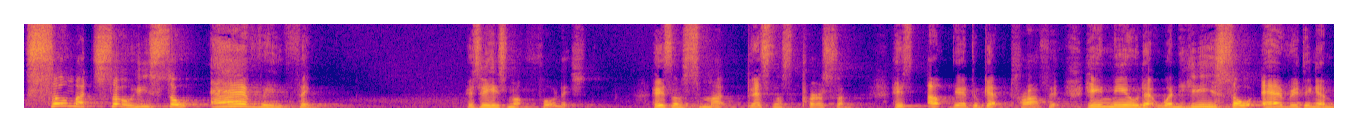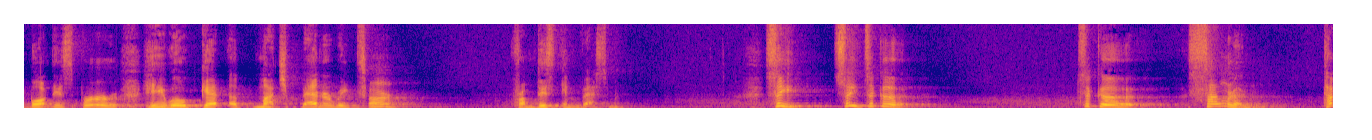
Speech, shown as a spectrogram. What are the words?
So much so, he sold everything. You see, he's not foolish. He's a smart business person. He's out there to get profit. He knew that when he sold everything and bought this pearl, he will get a much better return from this investment. 所以，所以这个这个商人，他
